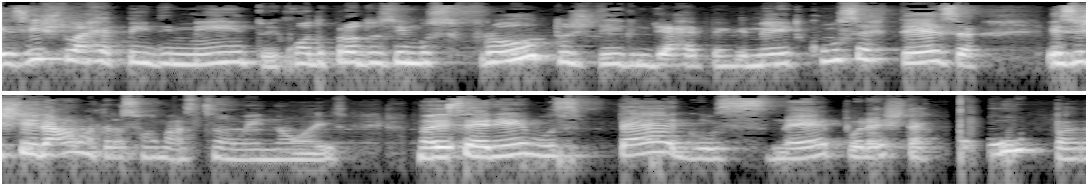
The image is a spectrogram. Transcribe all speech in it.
Existe o arrependimento, e quando produzimos frutos dignos de arrependimento, com certeza existirá uma transformação em nós. Nós seremos pegos né, por esta culpa,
